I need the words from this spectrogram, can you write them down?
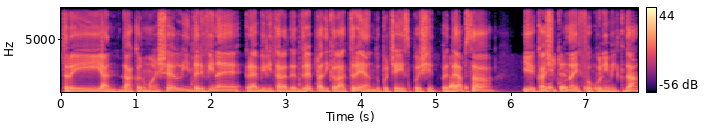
3 ani, dacă nu mă înșel, intervine reabilitarea de drept, adică la 3 ani după ce ai spășit pedepsa, e ca și cum n-ai făcut nimic, da?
